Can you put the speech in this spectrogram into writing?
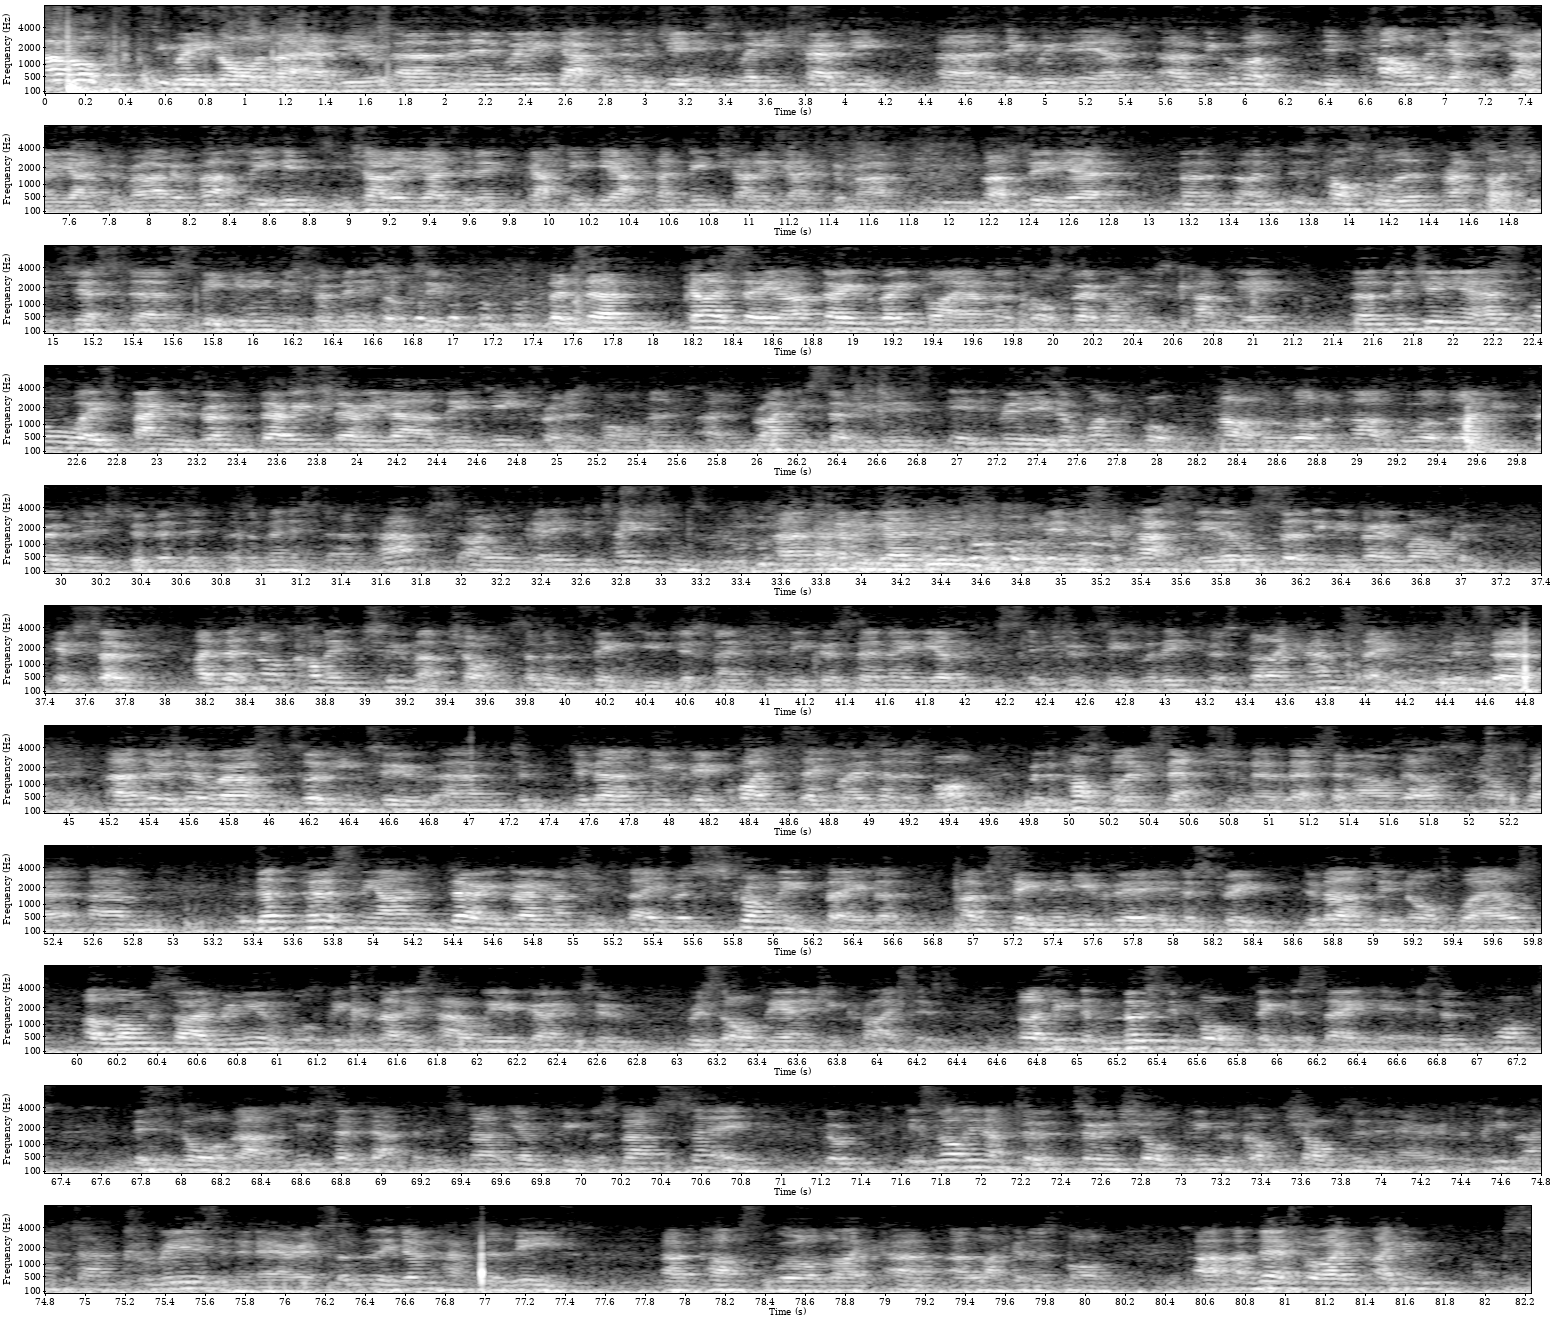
Hal sydd wedi ddod yma heddiw, um, yn enwedig Dafydd y Virginia sydd wedi trefnu uh, y digwyddiad. Um, fi'n gwybod nid pawb yn gallu siarad iaith Gymraeg, a falle hyn sy'n siarad iaith yn gallu deall pan fi'n siarad iaith Gymraeg. Falle uh, it's possible that perhaps I should just uh, speak in English for a minute or two. But um, can I say I'm very grateful I am, of course, to everyone who's come here. Uh, Virginia has always banged the drum very, very loudly indeed for Môn, and, and rightly so, because it really is a wonderful part of the world, a part of the world that I've been privileged to visit as a minister. And perhaps I will get invitations uh, to come again in this, in this capacity. They will certainly be very welcome if so. I'd better not comment too much on some of the things you just mentioned because there may be other constituencies with interest, but I can say, since uh, uh, there is nowhere else that's looking to, um, to develop nuclear in quite the same way as Môn, with the possible exception of SMRs else, elsewhere, um, that personally I'm very, very much in favour, strongly in favour of seeing the nuclear industry developed in North Wales alongside renewables because that is how we are going to resolve the energy crisis. But I think the most important thing to say here is that what this is all about, as you said, Daphne, it's about young people. It's about saying that it's not enough to, to ensure that people have got jobs in an area, but people have to have careers in an area so that they don't have to leave uh, parts of the world like uh, uh, like Ynys Môn. Uh, and therefore, I, I can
